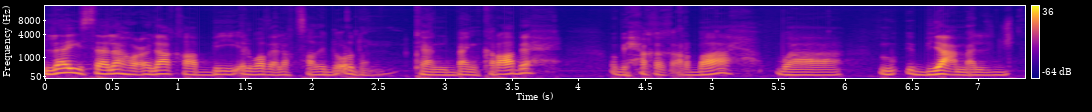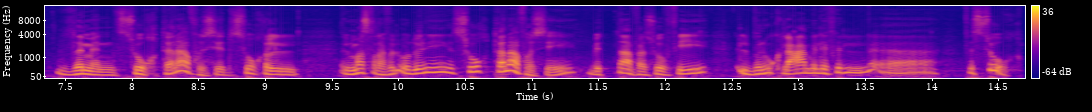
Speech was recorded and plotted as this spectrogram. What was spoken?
ليس له علاقة بالوضع الاقتصادي بالأردن. كان البنك رابح وبيحقق أرباح وبيعمل ضمن سوق تنافسي. السوق المصرف الأردني سوق تنافسي بتنافسوا فيه البنوك العاملة في في السوق.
